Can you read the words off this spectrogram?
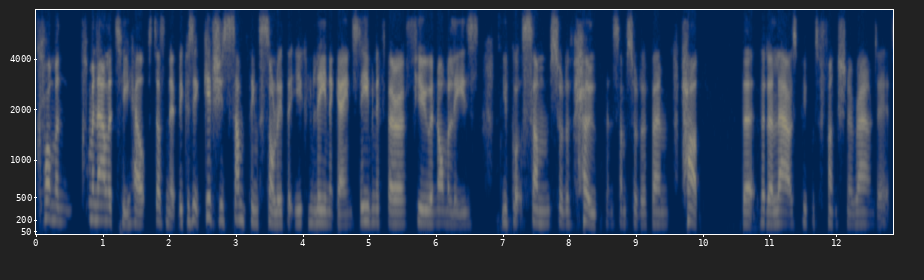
common commonality helps, doesn't it? Because it gives you something solid that you can lean against, even if there are a few anomalies. You've got some sort of hope and some sort of um, hub that that allows people to function around it.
